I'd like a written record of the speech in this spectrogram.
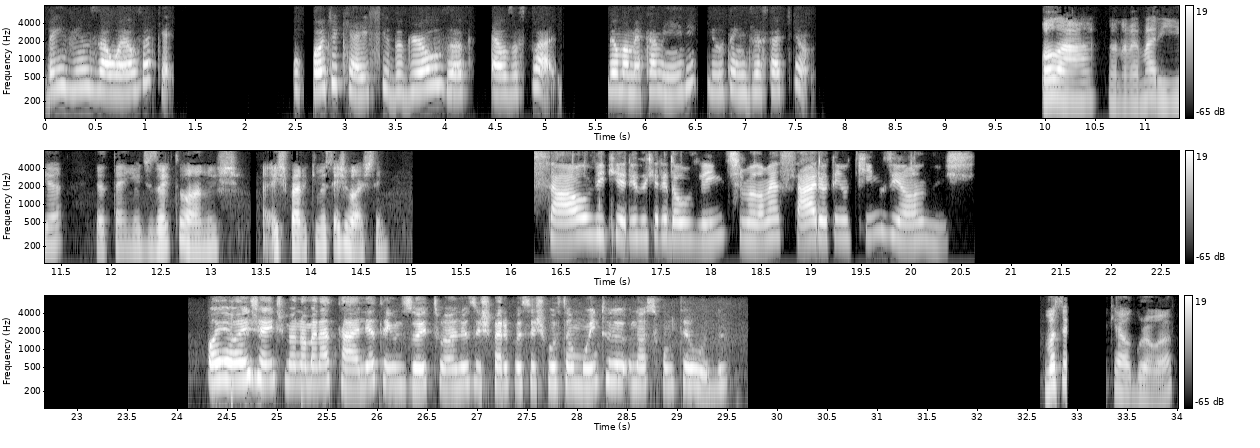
Bem-vindos ao ElsaCast, o podcast do Girls Up Elsa Soares. Meu nome é Camille e eu tenho 17 anos. Olá, meu nome é Maria, eu tenho 18 anos. Espero que vocês gostem. Salve, querido e querida ouvinte. Meu nome é Sara, eu tenho 15 anos. Oi, oi, gente. Meu nome é Natália, tenho 18 anos e espero que vocês curtam muito o nosso conteúdo. Você quer o Grow Up?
